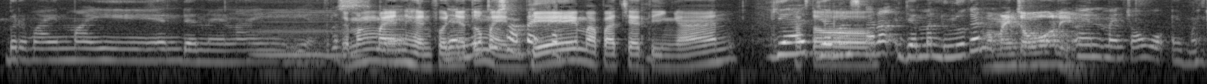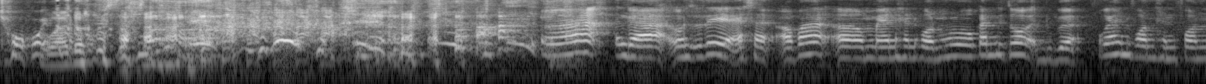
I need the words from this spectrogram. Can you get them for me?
bermain-main dan lain-lain terus Emang main ya, handphonenya tuh main ke- game apa chattingan? Ya, Atau- zaman sekarang, zaman dulu kan main cowok nih. main main cowok, eh main cowok. Waduh. enggak, enggak, maksudnya ya apa eh, main handphone mulu kan itu juga pokoknya handphone handphone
